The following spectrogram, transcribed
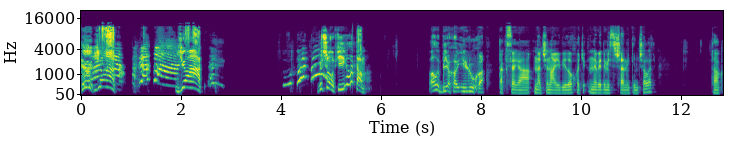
Як? Як? Ви що, офігіли там? Але бляха Ілюха. Так, все, я починаю відео, хоч невидимість ще не кінчилась. Так,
